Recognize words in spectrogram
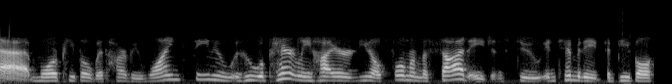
uh, more people with Harvey Weinstein, who, who apparently hired, you know, former Mossad agents to intimidate the people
